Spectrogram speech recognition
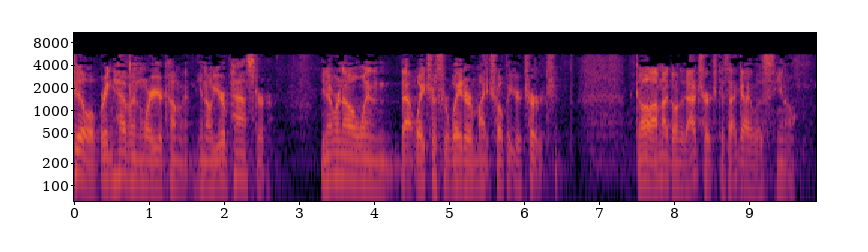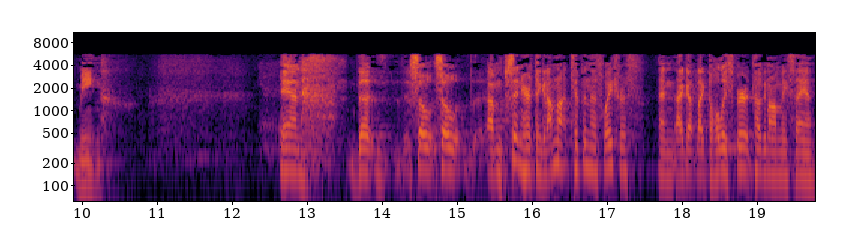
chill. Bring heaven where you're coming. You know, you're a pastor. You never know when that waitress or waiter might show up at your church. Like, oh, I'm not going to that church because that guy was, you know, mean. And the, so, so I'm sitting here thinking, I'm not tipping this waitress. And I got like the Holy Spirit tugging on me saying,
